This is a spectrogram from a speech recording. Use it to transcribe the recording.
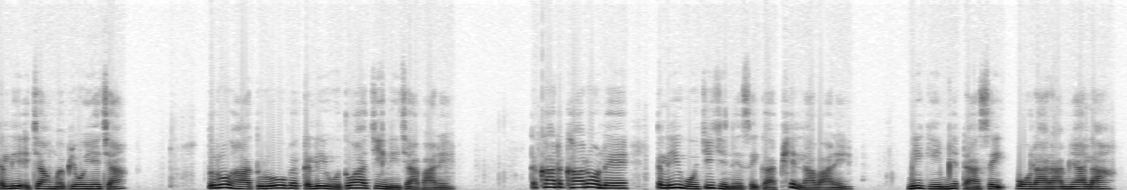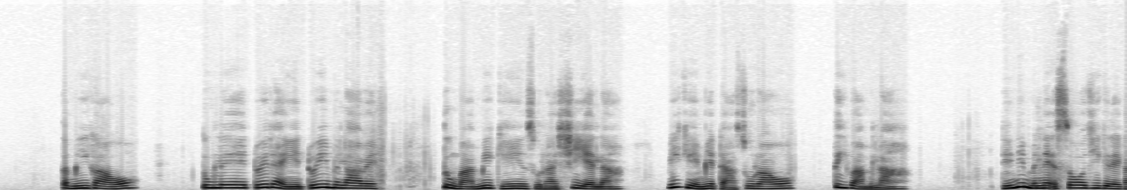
ကလေးအကြောင်းမပြောရဲကြသူတို့ဟာသူတို့ပဲကလေးကိုတွားကြည့်နေကြပါတယ်တခါတခါတော့လေကလေးကိုကြည့်ကျင်တဲ့စိတ်ကဖြစ်လာပါတယ်မိခင်မေတ္တာစိတ်ပေါ်လာတာများလားသမီးကရောသူလဲတွေးတယ်ရင်တွေးမလားပဲသူ့မှာမိခင်ဆိုတာရှိရဲ့လားမိခင်မေတ္တာဆိုတာရောသိပါမလားဒီနေ့မနေ့အစောကြီးကလေးက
